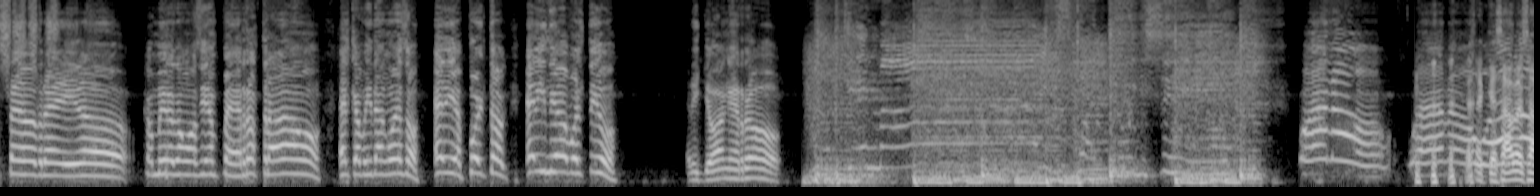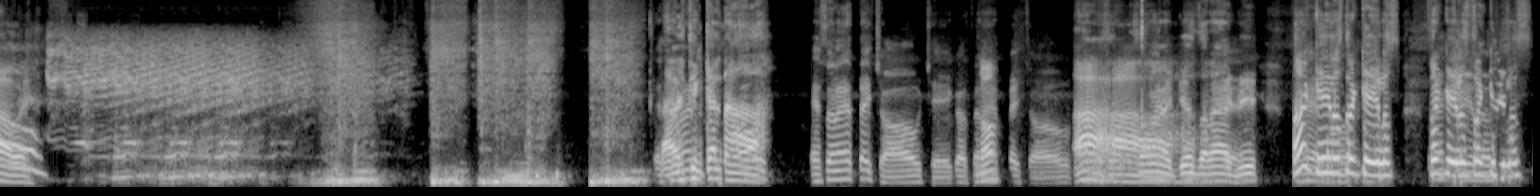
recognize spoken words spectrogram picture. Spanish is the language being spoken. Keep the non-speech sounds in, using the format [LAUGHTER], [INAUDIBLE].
Oteo traído. Conmigo, como siempre, Rostradamo, el Capitán Hueso, Eddie Sport Talk, el Indio Deportivo. El Joan el Rojo. Bueno, bueno. [LAUGHS] El que sabe, sabe. La bestia encarnada. Eso no es este show, chicos. Eso no, ¿No? es este show. Ah. Son aquí, son aquí. Eh, Tranquilos, tranquilos, tranquilos, Tranquilos. tranquilos.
